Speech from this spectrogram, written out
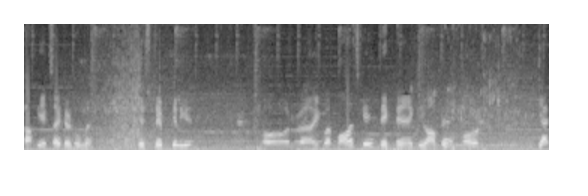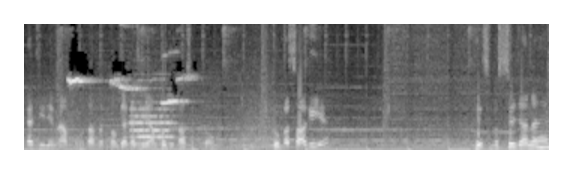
काफ़ी एक्साइटेड हूँ मैं इस ट्रिप के लिए। और एक बार पहुँच के देखते हैं कि वहाँ पे और क्या क्या चीज़ें मैं आपको बता सकता हूँ क्या क्या चीज़ें आपको दिखा सकता हूँ। तो बस आ गई है। इस बस से जाना है।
